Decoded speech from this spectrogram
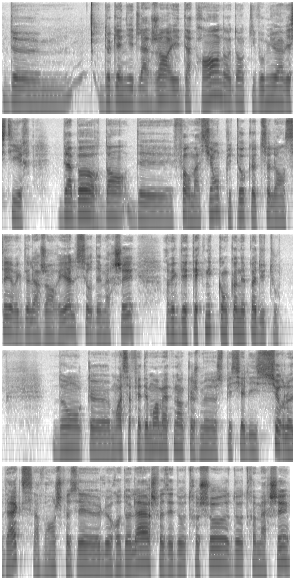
de, gagner de l'argent et d'apprendre. Donc il vaut mieux investir d'abord dans des formations plutôt que de se lancer avec de l'argent réel sur des marchés avec des techniques qu'on ne connaît pas du tout. Donc euh, moi ça fait des mois maintenant que je me spécialise sur le DAX, avant je faisais l'euro-dollar, je faisais d'autres choses, d'autres marchés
